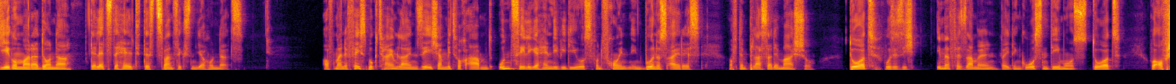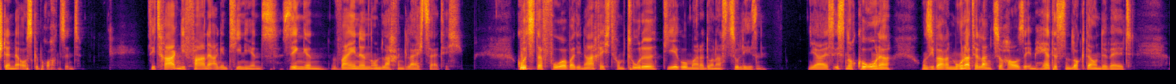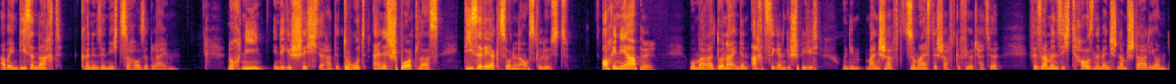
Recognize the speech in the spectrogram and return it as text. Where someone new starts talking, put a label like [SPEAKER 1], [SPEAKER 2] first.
[SPEAKER 1] Diego Maradona, der letzte Held des 20. Jahrhunderts. Auf meine Facebook-Timeline sehe ich am Mittwochabend unzählige Handyvideos von Freunden in Buenos Aires auf dem Plaza de Mayo. Dort, wo sie sich immer versammeln bei den großen Demos, dort, wo Aufstände ausgebrochen sind. Sie tragen die Fahne Argentiniens, singen, weinen und lachen gleichzeitig. Kurz davor war die Nachricht vom Tode Diego Maradonas zu lesen. Ja, es ist noch Corona und sie waren monatelang zu Hause im härtesten Lockdown der Welt. Aber in dieser Nacht können sie nicht zu Hause bleiben. Noch nie in der Geschichte hat der Tod eines Sportlers diese Reaktionen ausgelöst. Auch in Neapel, wo Maradona in den 80ern gespielt und die Mannschaft zur Meisterschaft geführt hatte, versammeln sich tausende Menschen am Stadion.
